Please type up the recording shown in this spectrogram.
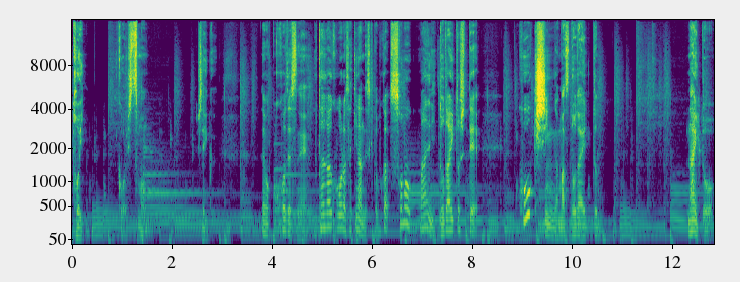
問いイコール質問していく。でもここですね、疑う心が先なんですけど、僕はその前に土台として、好奇心がまず土台とないと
